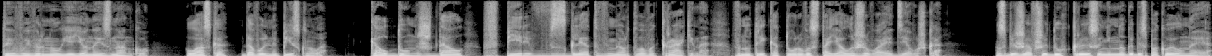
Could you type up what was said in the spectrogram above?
Ты вывернул ее наизнанку. Ласка довольно пискнула. Колдун ждал, вперев взгляд в мертвого кракена, внутри которого стояла живая девушка. Сбежавший дух крысы немного беспокоил Нея,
